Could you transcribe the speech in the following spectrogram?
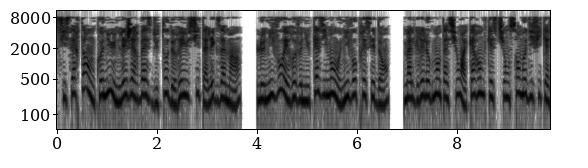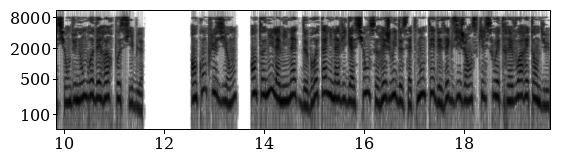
Si certains ont connu une légère baisse du taux de réussite à l'examen, le niveau est revenu quasiment au niveau précédent, malgré l'augmentation à 40 questions sans modification du nombre d'erreurs possibles. En conclusion, Anthony Laminette de Bretagne Navigation se réjouit de cette montée des exigences qu'il souhaiterait voir étendues.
